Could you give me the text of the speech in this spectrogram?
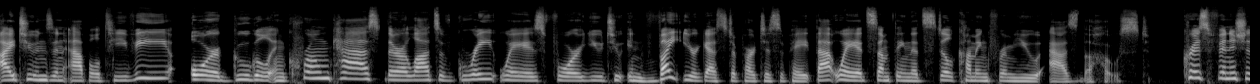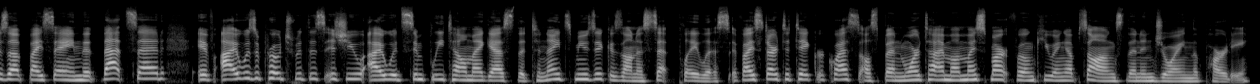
iTunes and Apple TV or Google and Chromecast. There are lots of great ways for you to invite your guests to participate. That way, it's something that's still coming from you as the host. Chris finishes up by saying that that said, if I was approached with this issue, I would simply tell my guests that tonight's music is on a set playlist. If I start to take requests, I'll spend more time on my smartphone queuing up songs than enjoying the party.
